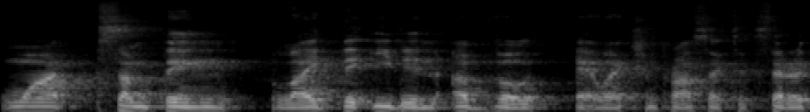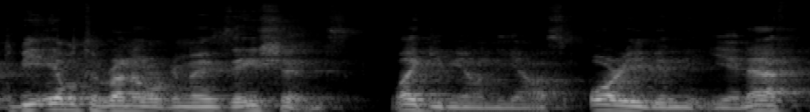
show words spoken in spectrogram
want something like the Eden upvote election process, etc., to be able to run organizations like even on the EOS or even the ENF,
